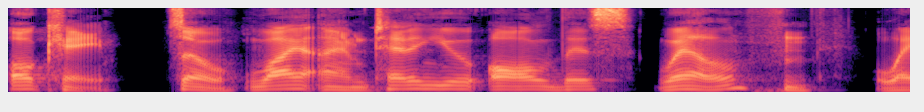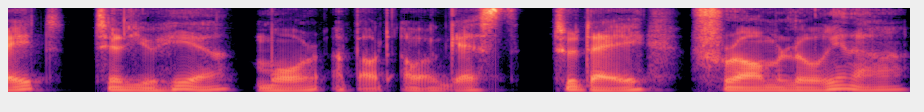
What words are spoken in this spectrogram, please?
Okay, so why I am telling you all this? Well, wait till you hear more about our guest today from Lorena.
